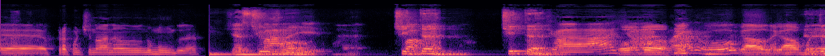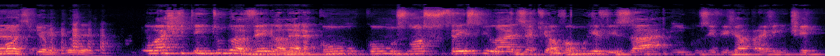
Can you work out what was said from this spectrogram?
é, para continuar no, no, mundo, né? Já assistiu o João? É, Titã. Titã. Já, já, oh, claro. Legal, legal. Muito bom esse filme, inclusive. Eu acho que tem tudo a ver, galera, com, com os nossos três pilares aqui. Ó. Vamos revisar, inclusive já para a gente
